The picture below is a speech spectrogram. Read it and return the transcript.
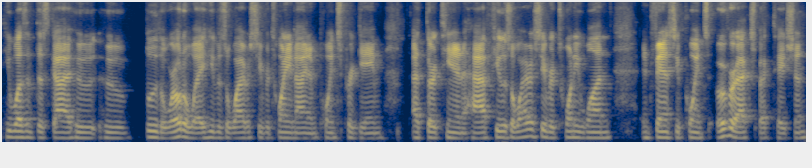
he wasn't this guy who who blew the world away. He was a wide receiver 29 in points per game at 13 and a half. He was a wide receiver 21 in fantasy points over expectation.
